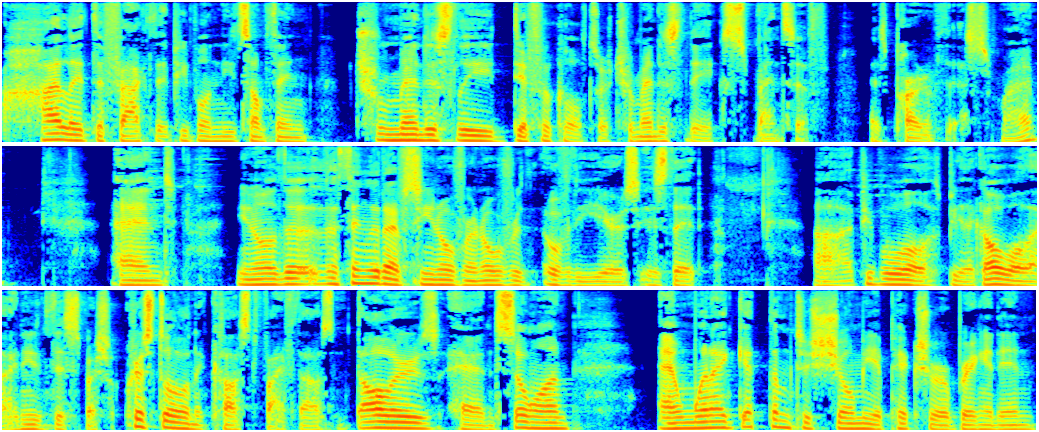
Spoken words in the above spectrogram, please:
highlight the fact that people need something tremendously difficult or tremendously expensive as part of this, right? And you know the the thing that I've seen over and over over the years is that uh, people will be like, "Oh, well, I needed this special crystal, and it cost five thousand dollars, and so on." And when I get them to show me a picture or bring it in,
